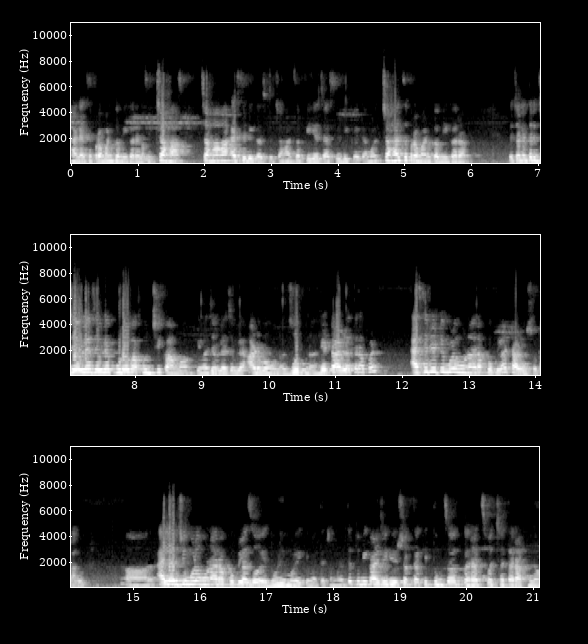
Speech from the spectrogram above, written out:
खाण्याचं प्रमाण कमी करायचं. चहा चहा हा ॲसिडिक असतो. चहाचा पीएच ॲसिडिक आहे त्यामुळे चहाचं प्रमाण कमी करा. त्याच्यानंतर जेवल्या जेवल्या पुढं वाकूनची कामं किंवा जेवल्या जेवल्या आडवं होणं झोपणं हे टाळलं तर आपण ॲसिडिटीमुळे होणारा खोकला टाळू शकतो. ॲलर्जीमुळे होणारा खोकला जो आहे धुळीमुळे किंवा त्याच्यामुळे तर तुम्ही काळजी घेऊ शकता की तुमचं घरात स्वच्छता राखणं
